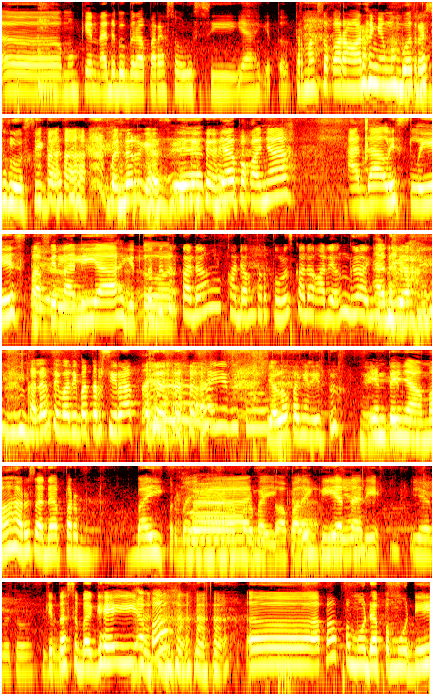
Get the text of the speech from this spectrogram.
eh, mungkin ada beberapa resolusi ya gitu. Termasuk orang-orang yang membuat resolusi gak sih? Bener gak sih? ya pokoknya ada list-list tapi iya. tadi ya gitu. tapi terkadang kadang tertulis kadang ada yang enggak gitu Ada. Iya. Kadang tiba-tiba tersirat. iya betul ya lo pengen itu. Intinya mah harus ada perbaik Perbaikan. gitu. Apalagi ya Intinya. tadi. Iya betul. kita sebagai apa eh apa pemuda-pemudi.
